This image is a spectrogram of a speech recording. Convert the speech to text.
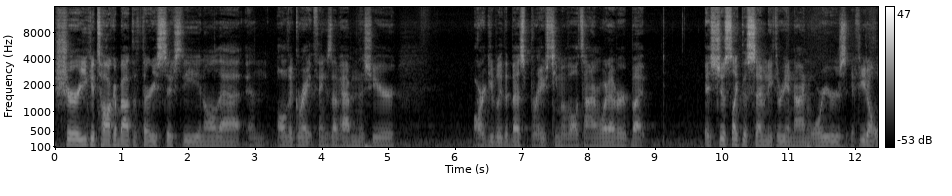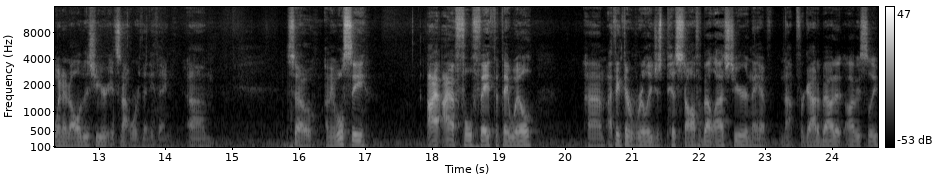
sure, you could talk about the 3060 and all that and all the great things that have happened this year. Arguably the best Braves team of all time or whatever, but it's just like the 73 and 9 Warriors. If you don't win at all this year, it's not worth anything. Um, so, I mean, we'll see. I, I have full faith that they will. Um, I think they're really just pissed off about last year, and they have not forgot about it. Obviously,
